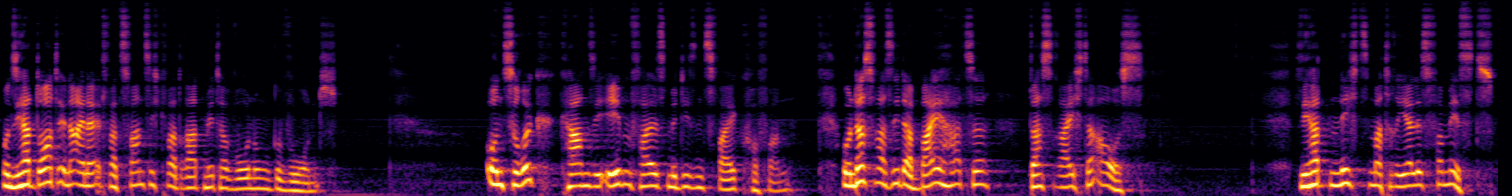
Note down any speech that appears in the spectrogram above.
Und sie hat dort in einer etwa 20 Quadratmeter Wohnung gewohnt. Und zurück kam sie ebenfalls mit diesen zwei Koffern. Und das, was sie dabei hatte, das reichte aus. Sie hatten nichts Materielles vermisst.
